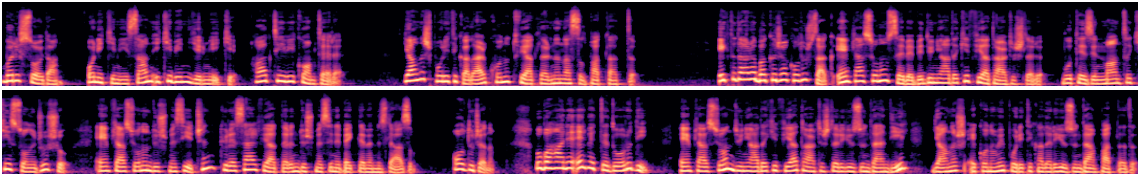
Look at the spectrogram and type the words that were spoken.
Barış Soydan 12 Nisan 2022 Halk TV.com.tr Yanlış politikalar konut fiyatlarını nasıl patlattı? İktidara bakacak olursak enflasyonun sebebi dünyadaki fiyat artışları. Bu tezin mantıki sonucu şu. Enflasyonun düşmesi için küresel fiyatların düşmesini beklememiz lazım. Oldu canım. Bu bahane elbette doğru değil. Enflasyon dünyadaki fiyat artışları yüzünden değil, yanlış ekonomi politikaları yüzünden patladı.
